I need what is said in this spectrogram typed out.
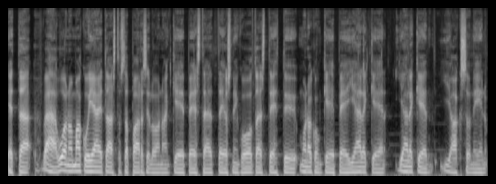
että vähän huono maku jäi taas tuosta Barcelonan GPstä, että jos niin oltaisiin tehty Monakon GP jälkeen, jälkeen jakso, niin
